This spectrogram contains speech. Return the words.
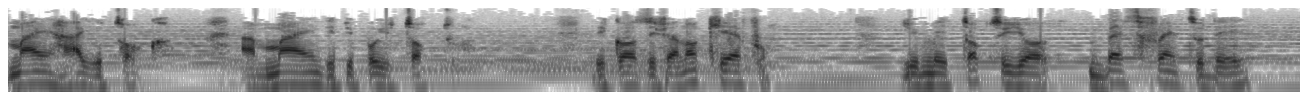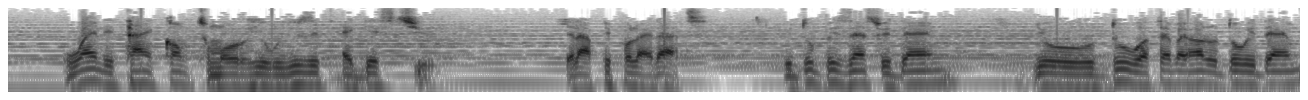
Mind how you talk and mind the people you talk to. Because if you are not careful, you may talk to your best friend today when the time comes tomorrow, he will use it against you. There are people like that. You do business with them, you do whatever you want to do with them,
